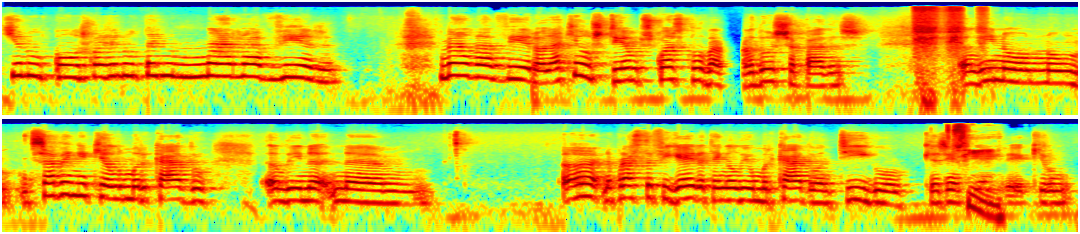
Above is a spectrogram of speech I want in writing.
que eu não, com as quais eu não tenho nada a ver. Nada a ver. Olha, aqui há uns tempos quase que levava duas chapadas. Ali no, no sabem aquele mercado ali na, na ah, na Praça da Figueira tem ali um mercado antigo que a gente Sim. entra aquilo.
